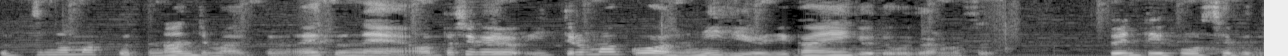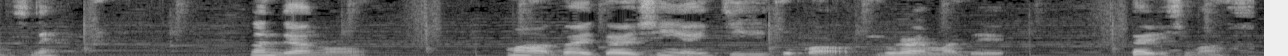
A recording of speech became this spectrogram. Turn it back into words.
うちのマックって何時までやってるの？えっ、ー、とね、私が言ってるマックは24時間営業でございます。24-7ですね。なんであの、まあ大体深夜1時とかぐらいまでいたりします。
